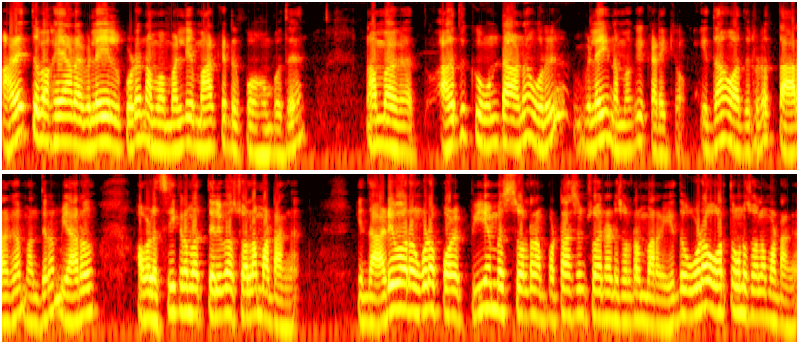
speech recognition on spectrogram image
அனைத்து வகையான விலையில் கூட நம்ம மல்லிகை மார்க்கெட்டுக்கு போகும்போது நம்ம அதுக்கு உண்டான ஒரு விலை நமக்கு கிடைக்கும். இதுதான் அதோட தாரக மந்திரம். யாரும் அவ்வளோ சீக்கிரமாக தெளிவாக சொல்ல மாட்டாங்க. இந்த அடிவாரம் கூட போ பிஎம்எஸ் சொல்கிறேன் பொட்டாசியம் சோயனேட் சொல்கிறேன் பாருங்கள் இது கூட ஒருத்தவனும் சொல்ல மாட்டாங்க.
